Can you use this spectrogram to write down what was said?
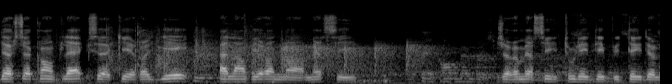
de ce complexe qui est relié à l'environnement. Merci. Je remercie tous les députés de leur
